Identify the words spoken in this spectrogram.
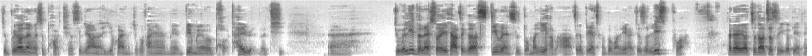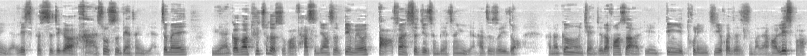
就不要认为是跑题，实际上一会儿你就会发现没并没有跑太远的题。呃，举个例子来说一下这个 Steven 是多么厉害吧啊，这个编程多么厉害，就是 Lisp 啊，大家要知道这是一个编程语言，Lisp 是这个函数式编程语言。这门语言刚刚推出的时候啊，它实际上是并没有打算设计成编程语言，它只是一种可能更简洁的方式啊，定义图灵机或者是什么。然后 Lisp 啊，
